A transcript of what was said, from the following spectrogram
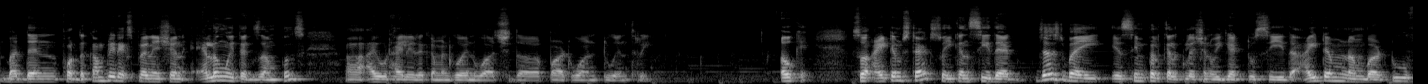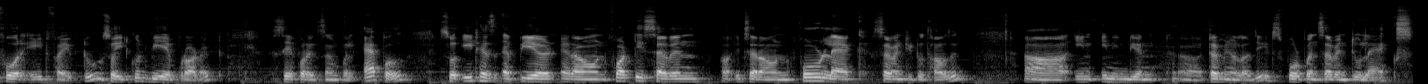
But then for the complete explanation along with examples, uh, I would highly recommend go and watch the part 1, 2 and 3 okay. So item stats. So you can see that just by a simple calculation we get to see the item number 24852 so it could be a product. Say for example apple. So it has appeared around 47 uh, it's around 4 lakh 72000 uh, in in Indian uh, terminology. It's 4.72 lakhs.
